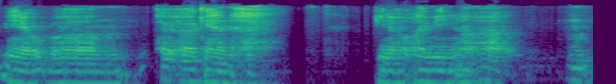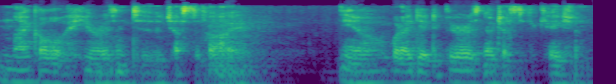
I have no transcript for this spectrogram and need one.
You know, um, again, you know, I mean, uh, my goal here isn't to justify, you know, what I did. There is no justification.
